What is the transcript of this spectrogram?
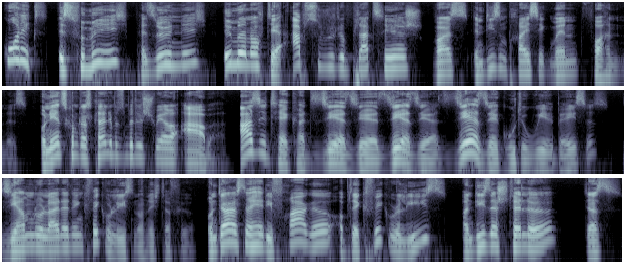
Gar nichts. Ist für mich persönlich immer noch der absolute Platzhirsch, was in diesem Preissegment vorhanden ist. Und jetzt kommt das kleine bis mittelschwere Aber. Asitec hat sehr, sehr, sehr, sehr, sehr, sehr gute Wheelbases. Sie haben nur leider den Quick Release noch nicht dafür. Und da ist nachher die Frage, ob der Quick Release an dieser Stelle das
